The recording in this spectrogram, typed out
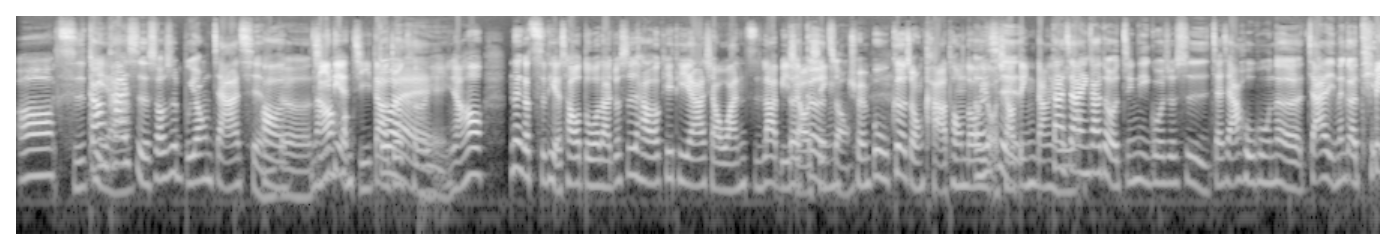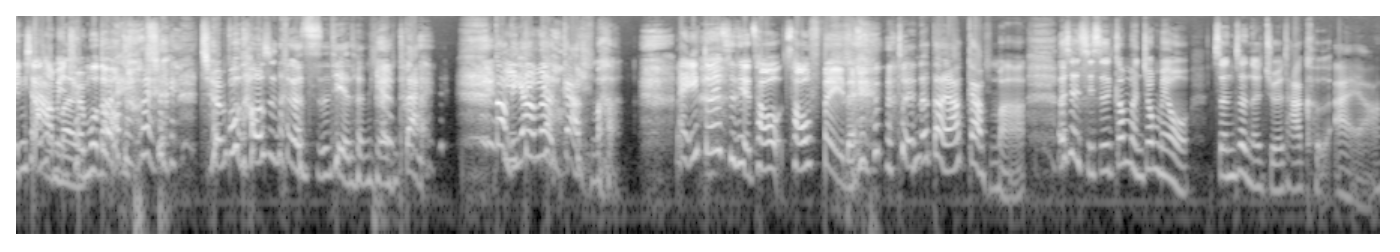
哦，磁铁、啊，刚开始的时候是不用加钱的，几点几到就可以。然后那个磁铁超多的啊，就是 Hello Kitty 啊、小丸子、蜡笔小新全部各种卡通都有，小叮当大家应该都有经历过，就是家家户户那个家里那个铁冰箱上面全部都对 对，全部都是那个磁铁的年代，到底要那个干嘛？哎、一堆磁铁超超废的、对，那到底要干嘛？而且其实根本就没有真正的觉得它可爱啊。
